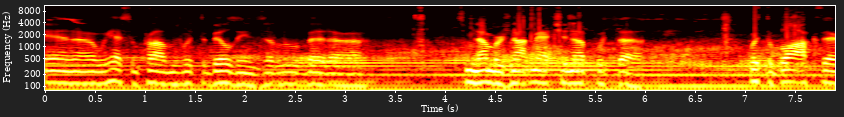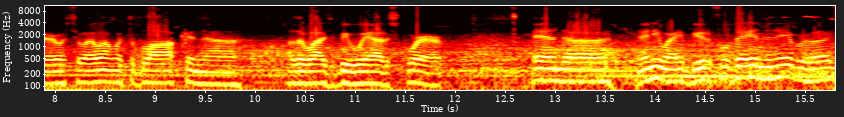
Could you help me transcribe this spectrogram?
And uh, we had some problems with the buildings, a little bit, uh, some numbers not matching up with the with the block there so I went with the block and uh, otherwise it'd be way out of square. And uh, anyway beautiful day in the neighborhood.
